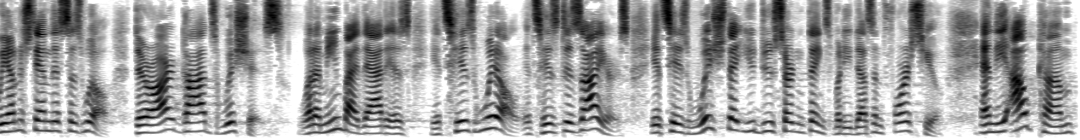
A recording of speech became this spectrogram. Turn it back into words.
We understand this as well. There are God's wishes. What I mean by that is it's His will, it's His desires, it's His wish that you do certain things, but He doesn't force you. And the outcome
